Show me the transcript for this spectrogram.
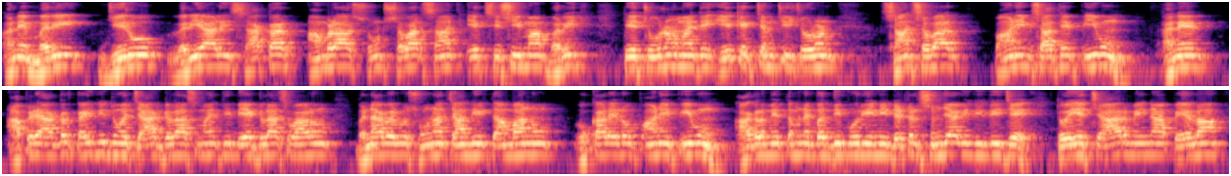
અને મરી, જીરું, વરિયાળી, સાકર, આમળા, સૂંઠ, સવાર, સાંજ એક શીશીમાં ભરી તે ચૂર્ણમાંથી એક એક ચમચી ચૂર્ણ સાંજ સવાર પાણી સાથે પીવું અને આપણે આગળ કહી દીધું હોય ચાર ગ્લાસમાંથી બે ગ્લાસવાળું બનાવેલું સોના ચાંદી, તાંબાનું, ઉકાળેલું પાણી પીવું. આગળ મેં તમને બધી પૂરી એની ડટલ સમજાવી દીધી છે. તો એ ચાર મહિના પહેલાં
